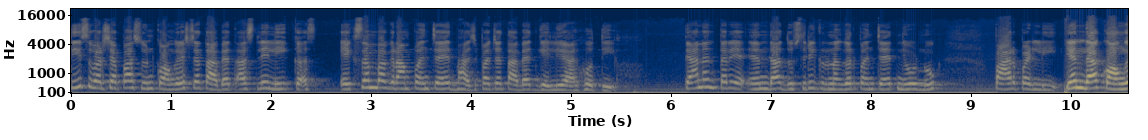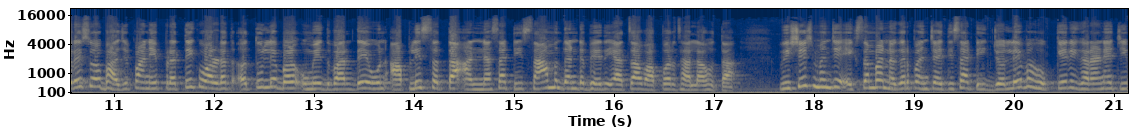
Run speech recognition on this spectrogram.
तीस वर्षापासून काँग्रेसच्या ताब्यात असलेली कस- एकसंबा ग्रामपंचायत भाजपाच्या ताब्यात गेली आहे- होती. त्यानंतर यंदा दुसरी नगरपंचायत निवडणूक पार पडली. यंदा काँग्रेस व भाजपाने प्रत्येक वॉर्डात अतुल्य बळ उमेदवार देऊन आपली सत्ता आणण्यासाठी सामदंड भेद याचा वापर झाला होता. विशेष म्हणजे एकसंबा नगरपंचायतीसाठी जोल्ले व हुक्केरी घराण्याची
